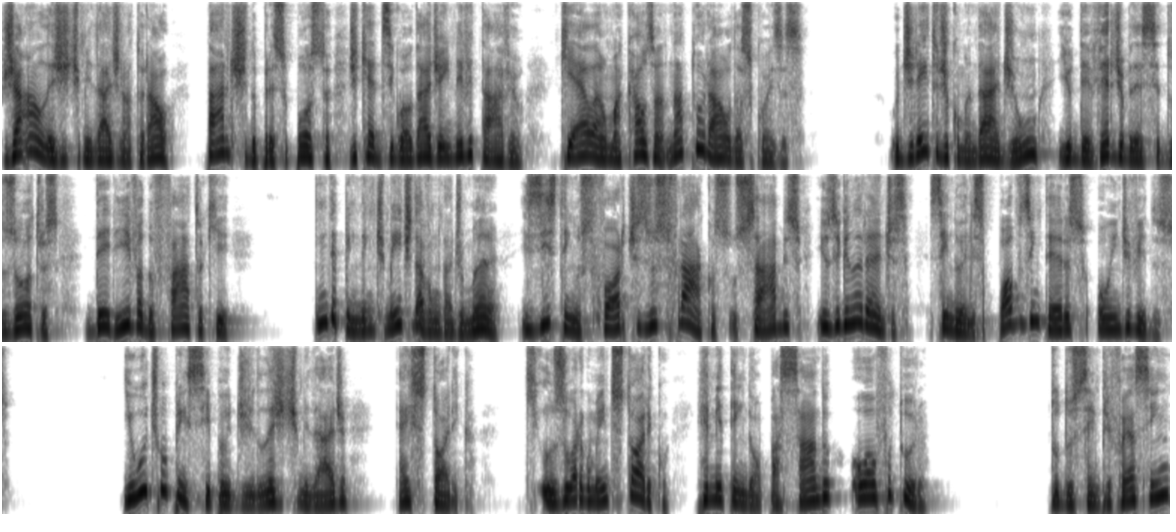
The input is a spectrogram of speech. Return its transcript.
Já a legitimidade natural parte do pressuposto de que a desigualdade é inevitável, que ela é uma causa natural das coisas. O direito de comandar de um e o dever de obedecer dos outros deriva do fato que, independentemente da vontade humana, existem os fortes e os fracos, os sábios e os ignorantes, sendo eles povos inteiros ou indivíduos. E o último princípio de legitimidade é a histórica, que usa o argumento histórico, remetendo ao passado ou ao futuro. Tudo sempre foi assim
